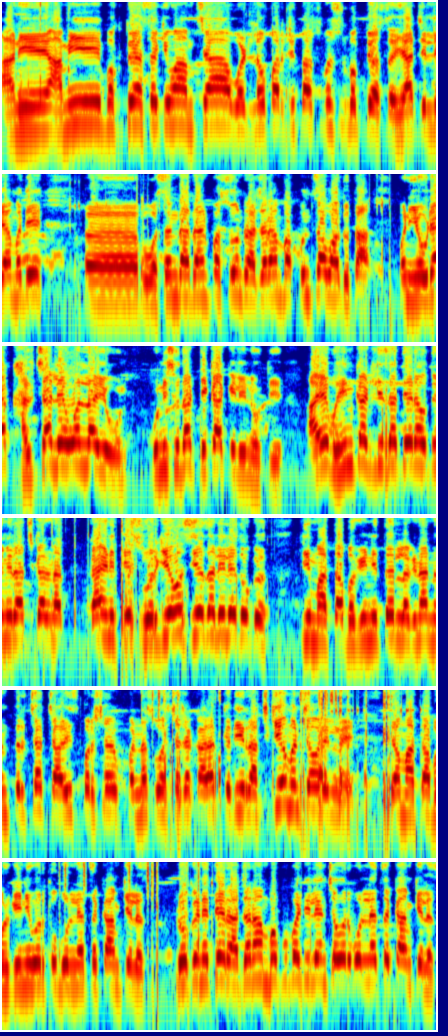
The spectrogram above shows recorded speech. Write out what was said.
आणि आम्ही बघतोय असं किंवा आमच्या वडिलोपार्जितापासून बघतोय असं. ह्या जिल्ह्यामध्ये वसंतदादांपासून राजाराम बापूंचा वाद होता. पण एवढ्या खालच्या लेवलला येऊन कुणी सुद्धा टीका केली नव्हती. आहे बहीण काढली जाते राव तुम्ही राजकारणात. काय नाही ते स्वर्गीयवासीय झालेले दोघं. ती माता भगिनी तर लग्नानंतरच्या चाळीस वर्ष पन्नास वर्षाच्या काळात कधी राजकीय मंचावर आलेली नाही. त्या माता भगिनीवर तू बोलण्याचं काम केलंस. लोकनेते राजाराम बापू पाटील यांच्यावर बोलण्याचं काम केलंस.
